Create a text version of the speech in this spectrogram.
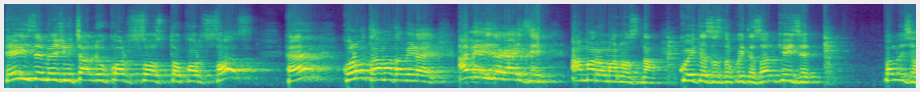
এই যে মেশিন চালু করছস তো করছস? হ্যাঁ? কোনো থামাথামি নাই। আমি এই জায়গায় আইছি, আমারও মানুষ না। কইতেছস তো, কইতেছ কি হয়েছে ভালো হয়েছে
